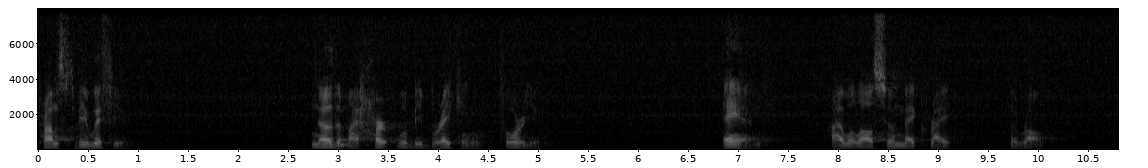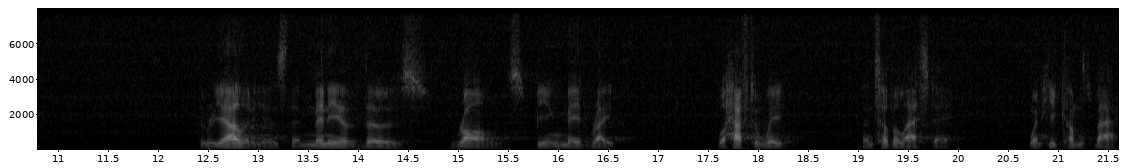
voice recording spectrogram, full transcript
promise to be with you. Know that my heart will be breaking for you. And I will also make right the wrong. The reality is that many of those wrongs being made right will have to wait until the last day when he comes back,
